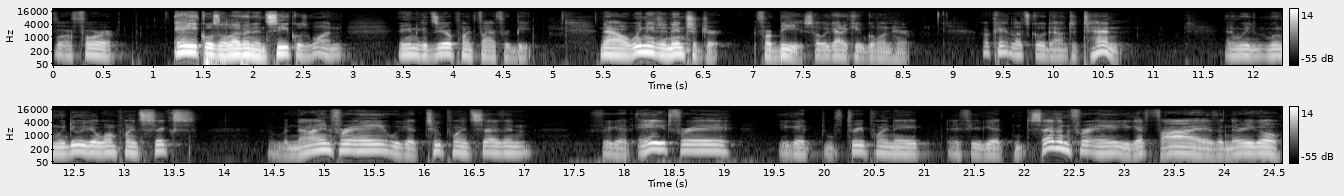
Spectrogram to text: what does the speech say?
for for a equals 11 and C equals 1, you're to get 0.5 for B. Now we need an integer for b, so we got to keep going here. Okay, let's go down to 10. And we when we do, we get 1.6. But 9 for a, we get 2.7. If we get 8 for a, you get 3.8. If you get 7 for a, you get 5. And there you go.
